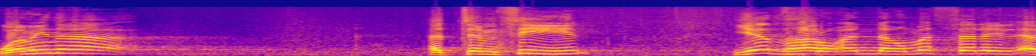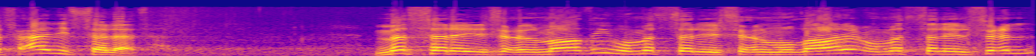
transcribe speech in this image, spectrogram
ومن التمثيل يظهر أنه مثل للأفعال الثلاثة مثل للفعل الماضي ومثل للفعل المضارع ومثل للفعل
